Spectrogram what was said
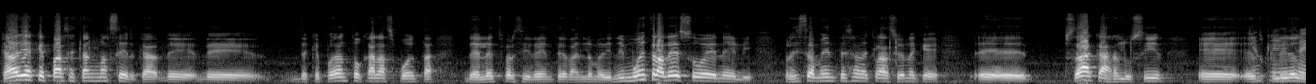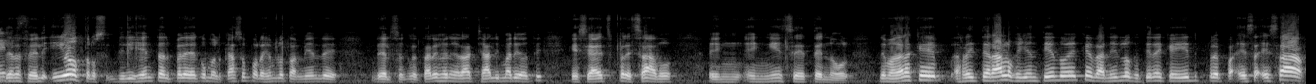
cada día que pasa están más cerca de, que puedan tocar las puertas del expresidente Danilo Medina. Y muestra de eso en Eli, precisamente esas declaraciones que eh, saca a relucir eh, el Gutiérrez Félix y otros dirigentes del PLD, como el caso, por ejemplo, también de, del secretario general Charlie Mariotti, que se ha expresado en, en, ese tenor. De manera que reiterar lo que yo entiendo es que Danilo lo que tiene que ir, esa, esa,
